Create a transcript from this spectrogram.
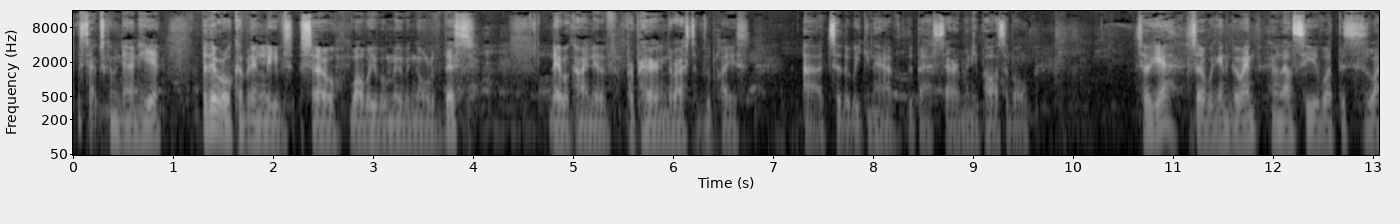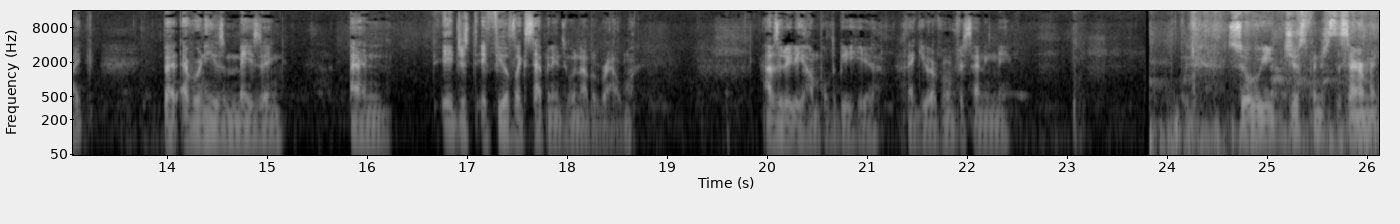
the steps coming down here, but they were all covered in leaves. So while we were moving all of this, they were kind of preparing the rest of the place uh, so that we can have the best ceremony possible. So yeah, so we're gonna go in and I'll see what this is like. But everyone here is amazing, and it just it feels like stepping into another realm. Absolutely humbled to be here. Thank you everyone for sending me. So we just finished the ceremony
